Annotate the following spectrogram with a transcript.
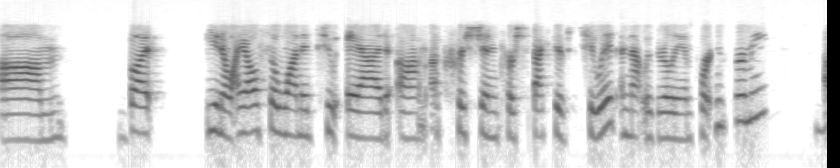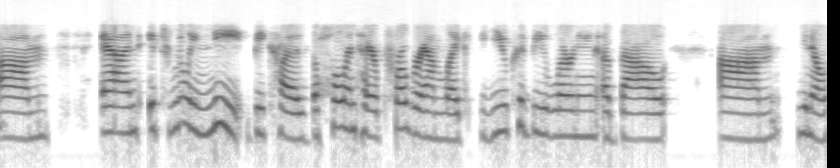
um, but you know, I also wanted to add um, a Christian perspective to it, and that was really important for me. Um, and it's really neat because the whole entire program, like you could be learning about, um, you know,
